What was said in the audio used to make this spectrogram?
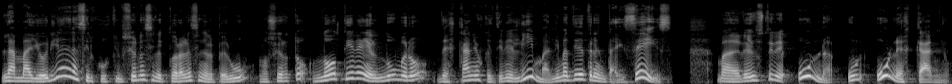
La mayoría de las circunscripciones electorales en el Perú, ¿no es cierto?, no tienen el número de escaños que tiene Lima. Lima tiene 36. Madrid tiene una, un, un escaño.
